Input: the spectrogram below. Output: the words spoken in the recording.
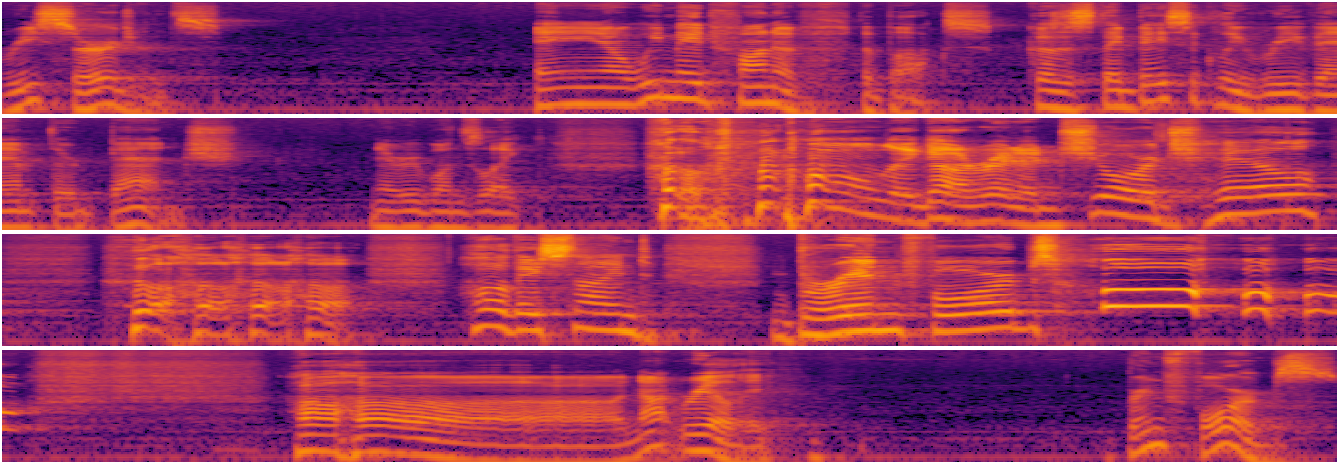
Resurgence. And you know, we made fun of the Bucks because they basically revamped their bench. And everyone's like, oh, they got rid of George Hill. oh, they signed Bryn Forbes. Ha ha. Not really. Bryn Forbes.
